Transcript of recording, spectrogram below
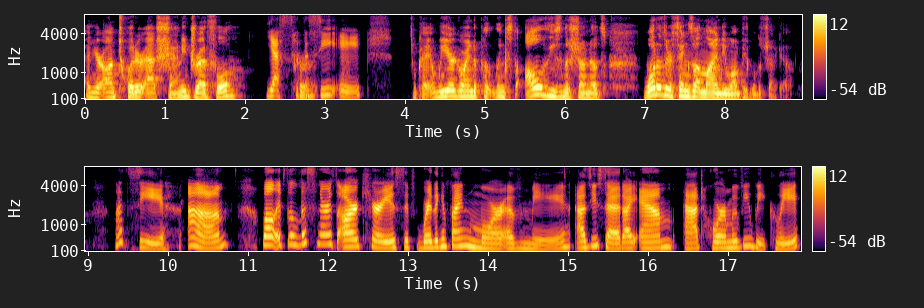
and you're on Twitter at Shandy Dreadful. Yes, with the CH. Okay, and we are going to put links to all of these in the show notes. What other things online do you want people to check out? Let's see. Um, well, if the listeners are curious if where they can find more of me, as you said, I am at Horror Movie Weekly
